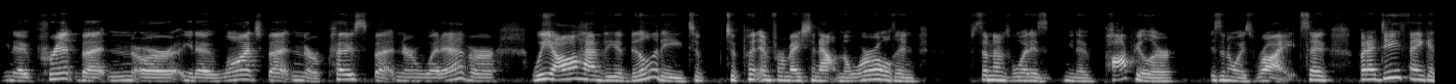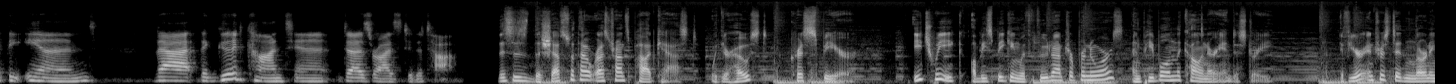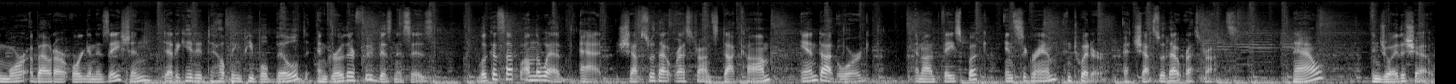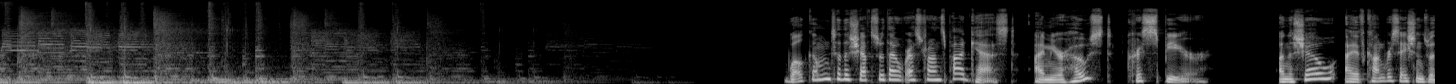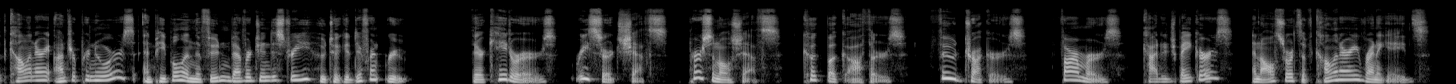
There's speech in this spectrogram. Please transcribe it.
you know, print button or, you know, launch button or post button or whatever, we all have the ability to to put information out in the world. And sometimes what is, you know, popular isn't always right. So, but I do think at the end that the good content does rise to the top. This is the Chefs Without Restaurants podcast with your host, Chris Spear. Each week, I'll be speaking with food entrepreneurs and people in the culinary industry. If you're interested in learning more about our organization dedicated to helping people build and grow their food businesses, look us up on the web at chefswithoutrestaurants.com and .org and on Facebook, Instagram, and Twitter at Chefs Without Restaurants. Now, enjoy the show. Welcome to the Chefs Without Restaurants podcast. I'm your host, Chris Spear. On the show, I have conversations with culinary entrepreneurs and people in the food and beverage industry who took a different route. They're caterers, research chefs, personal chefs, cookbook authors, food truckers, farmers, cottage bakers, and all sorts of culinary renegades.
